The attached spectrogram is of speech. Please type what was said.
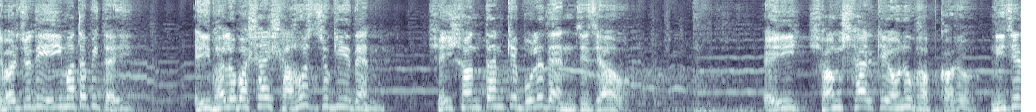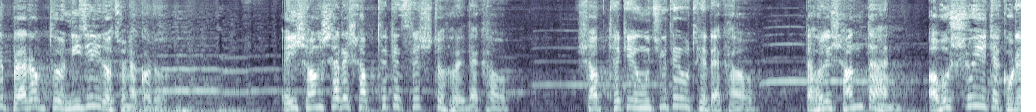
এবার যদি এই মাতা পিতাই এই ভালোবাসায় সাহস জুগিয়ে দেন, সেই সন্তানকে বলে দেন যে যাও, এই সংসারকে অনুভব করো, নিজের প্রারব্ধ নিজেই রচনা করো। এই সংসারে সব থেকে শ্রেষ্ঠ হয়ে দেখাও সব থেকে উঁচুতে উঠে দেখাও, তাহলে সন্তান অবশ্যই এটা করে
